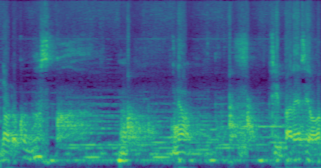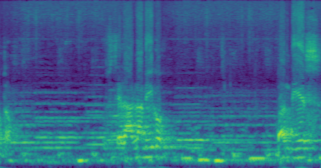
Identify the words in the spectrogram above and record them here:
No lo conozco. No. Sí parece otro. Usted habla, amigo. Van diez.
